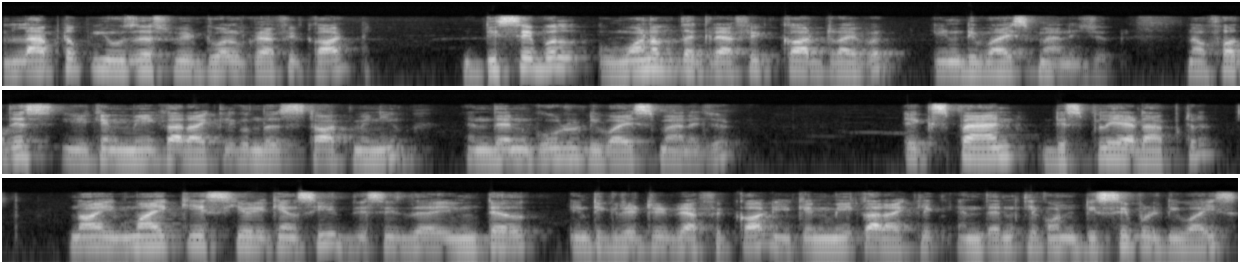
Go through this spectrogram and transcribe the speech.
laptop users with dual graphic card disable one of the graphic card driver in device manager. Now for this you can make a right click on the start menu and then go to device manager expand display adapter now in my case here you can see this is the Intel integrated graphic card. You can make a right click and then click on disable device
